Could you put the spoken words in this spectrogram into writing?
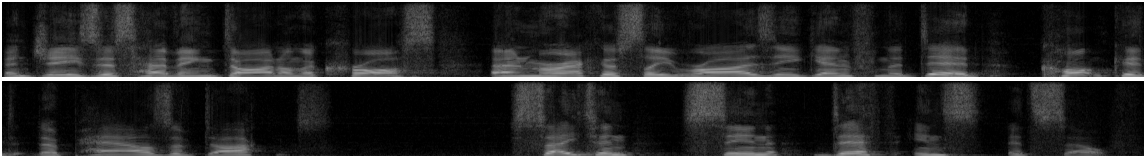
And Jesus, having died on the cross and miraculously rising again from the dead, conquered the powers of darkness. Satan, sin, death in itself.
